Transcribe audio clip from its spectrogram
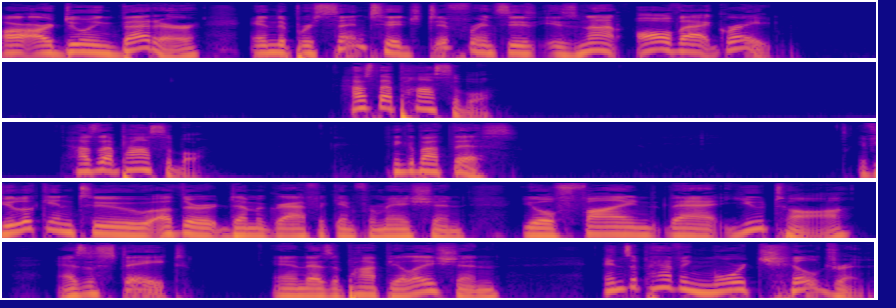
are, are doing better, and the percentage difference is, is not all that great. How's that possible? How's that possible? Think about this. If you look into other demographic information, you'll find that Utah, as a state and as a population, ends up having more children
